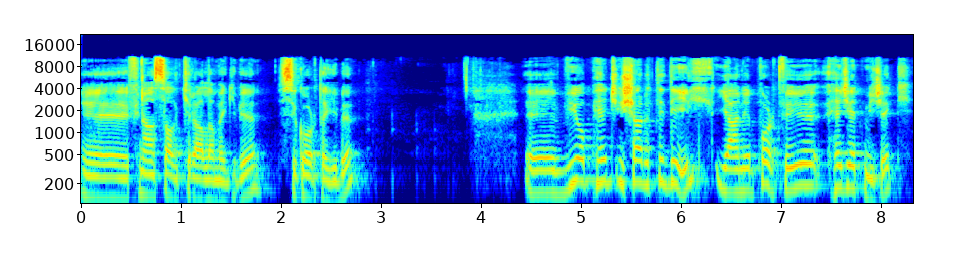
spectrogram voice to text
e, finansal kiralama gibi, sigorta gibi. E, Viop hedge işaretli değil. Yani portföyü hedge etmeyecek.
